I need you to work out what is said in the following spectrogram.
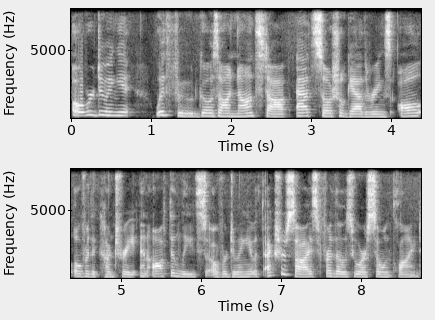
overdoing it with food goes on nonstop at social gatherings all over the country and often leads to overdoing it with exercise for those who are so inclined.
